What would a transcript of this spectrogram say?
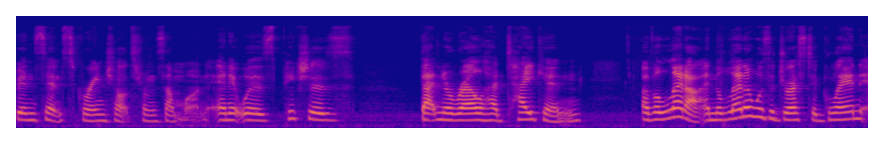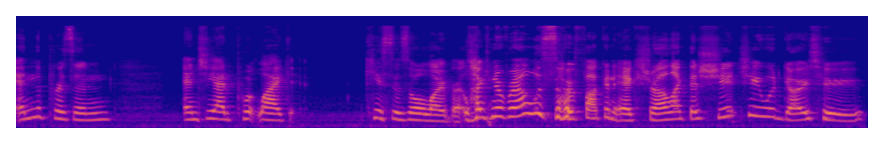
been sent screenshots from someone, and it was pictures that Narelle had taken of a letter, and the letter was addressed to Glenn and the prison, and she had put like kisses all over it. Like Narelle was so fucking extra. Like the shit she would go to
